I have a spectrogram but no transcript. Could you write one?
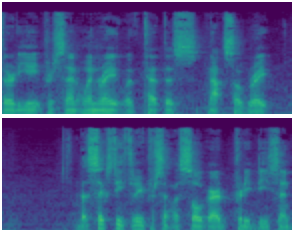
38% win rate with Tethys, not so great. But 63% with Solgard, pretty decent.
